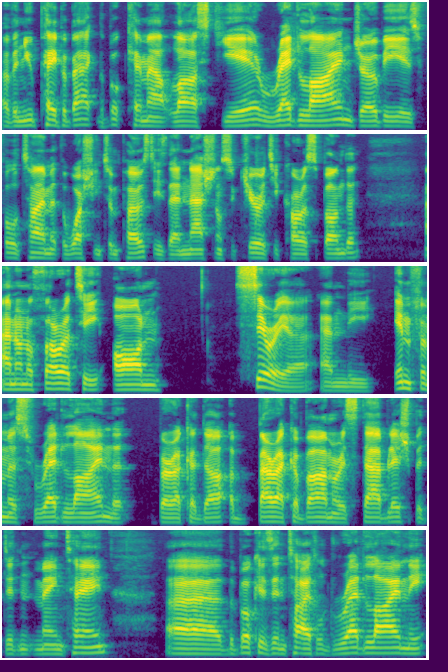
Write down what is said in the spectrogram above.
of a new paperback. The book came out last year. Red Line. Joby is full time at the Washington Post. He's their national security correspondent and an authority on Syria and the infamous red line that Barack, Obama established but didn't maintain. Uh, the book is entitled Red Line The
